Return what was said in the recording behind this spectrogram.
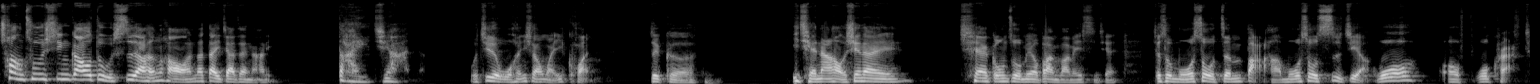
创出新高度，是啊，很好啊。那代价在哪里？代价呢？我记得我很喜欢买一款这个，以前啊，好，现在现在工作没有办法，没时间。就是魔兽争霸哈，魔兽世界啊，War of Warcraft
